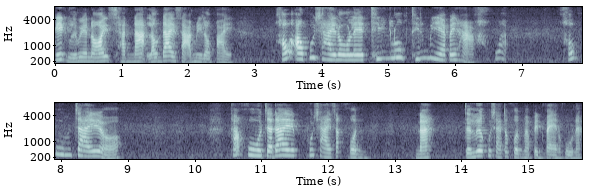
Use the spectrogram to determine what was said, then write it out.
กิ๊กหรือเมียน้อยชนะแล้วได้สามีเราไป เขาเอาผู้ชายโลเลทิ้งลูกทิ้งเมียไปหาเขาอะเขาภูมิใจเหรอ ถ้าครูจะได้ผู้ชายสักคนนะ จะเลือกผู้ชายทุกคนมาเป็นแฟนครูนะ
